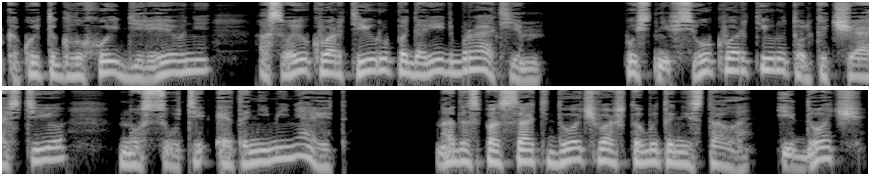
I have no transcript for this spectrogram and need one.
в какой-то глухой деревне, а свою квартиру подарить братьям. Пусть не всю квартиру, только часть ее, но сути это не меняет. Надо спасать дочь во что бы то ни стало, и дочь,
